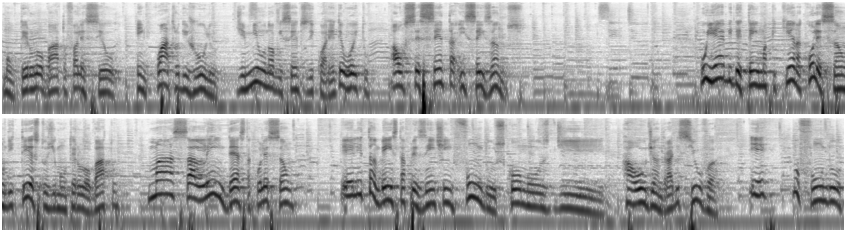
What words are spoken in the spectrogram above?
Monteiro Lobato faleceu em 4 de julho de 1948, aos 66 anos. O IEB detém uma pequena coleção de textos de Monteiro Lobato, mas além desta coleção, ele também está presente em fundos como os de Raul de Andrade Silva e no fundo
